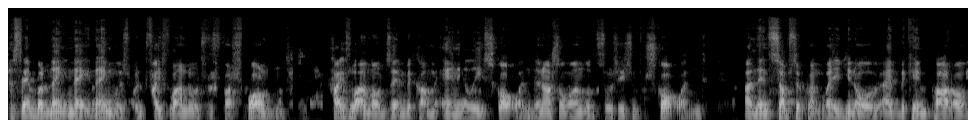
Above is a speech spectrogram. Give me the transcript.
December 1999 was when Fife Landlords was first formed. Fife Landlords then become NLA Scotland, the National Landlord Association for Scotland. And then subsequently, you know, it became part of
